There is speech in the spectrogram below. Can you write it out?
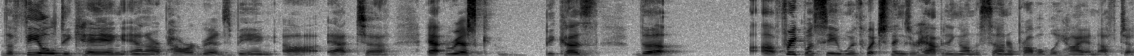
the field decaying and our power grids being uh, at, uh, at risk because the uh, frequency with which things are happening on the sun are probably high enough to,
